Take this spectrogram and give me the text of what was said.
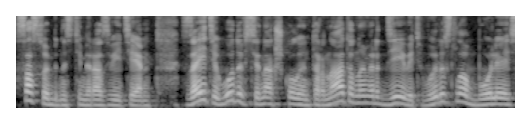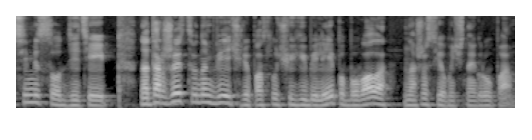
с особенностями развития. За эти годы в стенах школы-интерната номер 9 выросло более 700 детей. На торжественном вечере по случаю юбилея побывала наша съемочная группа.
